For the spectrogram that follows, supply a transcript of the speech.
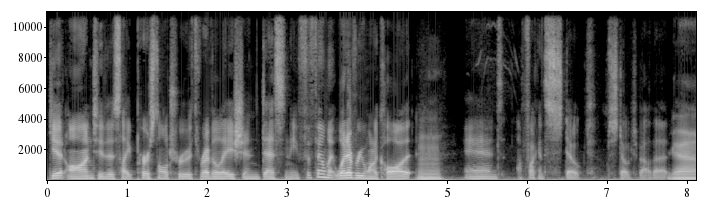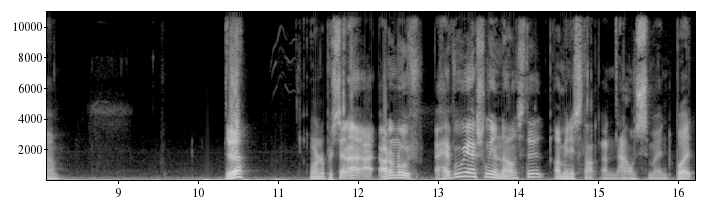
get on to this like personal truth, revelation, destiny, fulfillment, whatever you want to call it. Mm-hmm. And I'm fucking stoked. Stoked about that. Yeah. Yeah. One hundred percent. I I I don't know if have we actually announced it. I mean, it's not announcement, but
